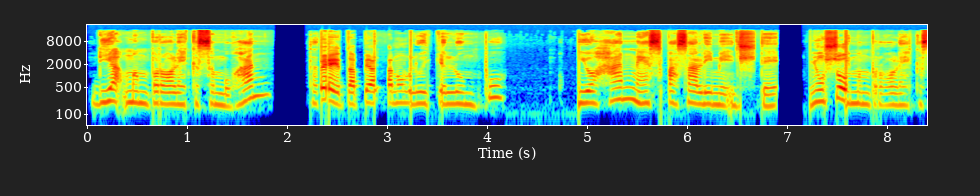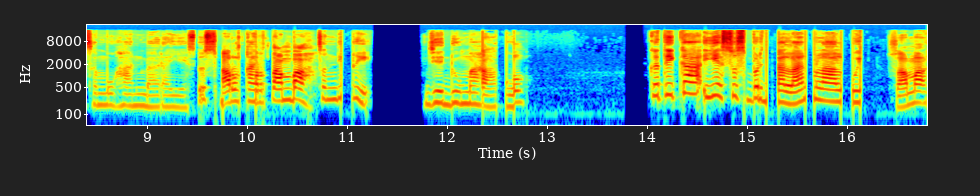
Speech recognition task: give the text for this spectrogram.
Dia memperoleh kesembuhan. pe tapi akan ulu Ulu je lumpuh. Yohanes pasal 5 jte nyusul memperoleh kesembuhan bara Yesus harus bertambah. sendiri. Je dumah. Ah, tuh. Ketika Yesus berjalan melalui Sama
